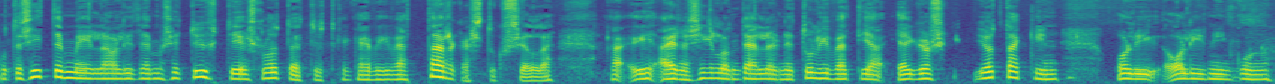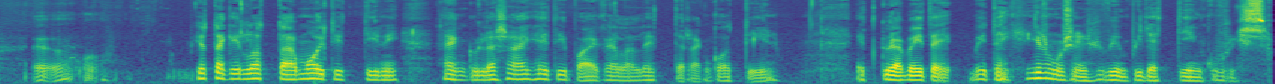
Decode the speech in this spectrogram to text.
Mutta sitten meillä oli tämmöiset yhteislotat, jotka kävivät tarkastuksella. Aina silloin tällöin ne tulivat ja, ja jos jotakin oli, oli niin kuin, jotakin Lottaa moitittiin, niin hän kyllä sai heti paikalla letterän kotiin. Että kyllä meitä, meitä hirmuisen hyvin pidettiin kurissa.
